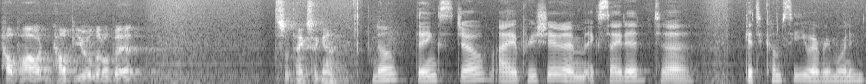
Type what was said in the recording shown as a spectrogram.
help out and help you a little bit. So thanks again. No, thanks, Joe. I appreciate it. I'm excited to get to come see you every morning.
